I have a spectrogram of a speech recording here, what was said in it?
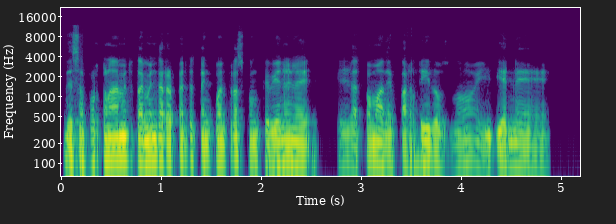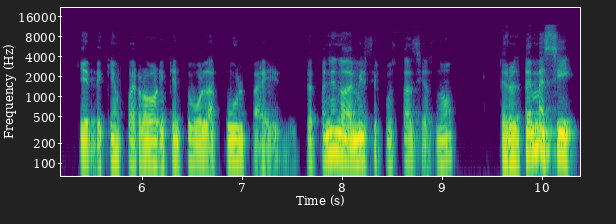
desafortunadamente también de repente te encuentras con que viene la toma de partidos, ¿no? Y viene de quién fue error y quién tuvo la culpa, y dependiendo de mil circunstancias, ¿no? Pero el tema es sí,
